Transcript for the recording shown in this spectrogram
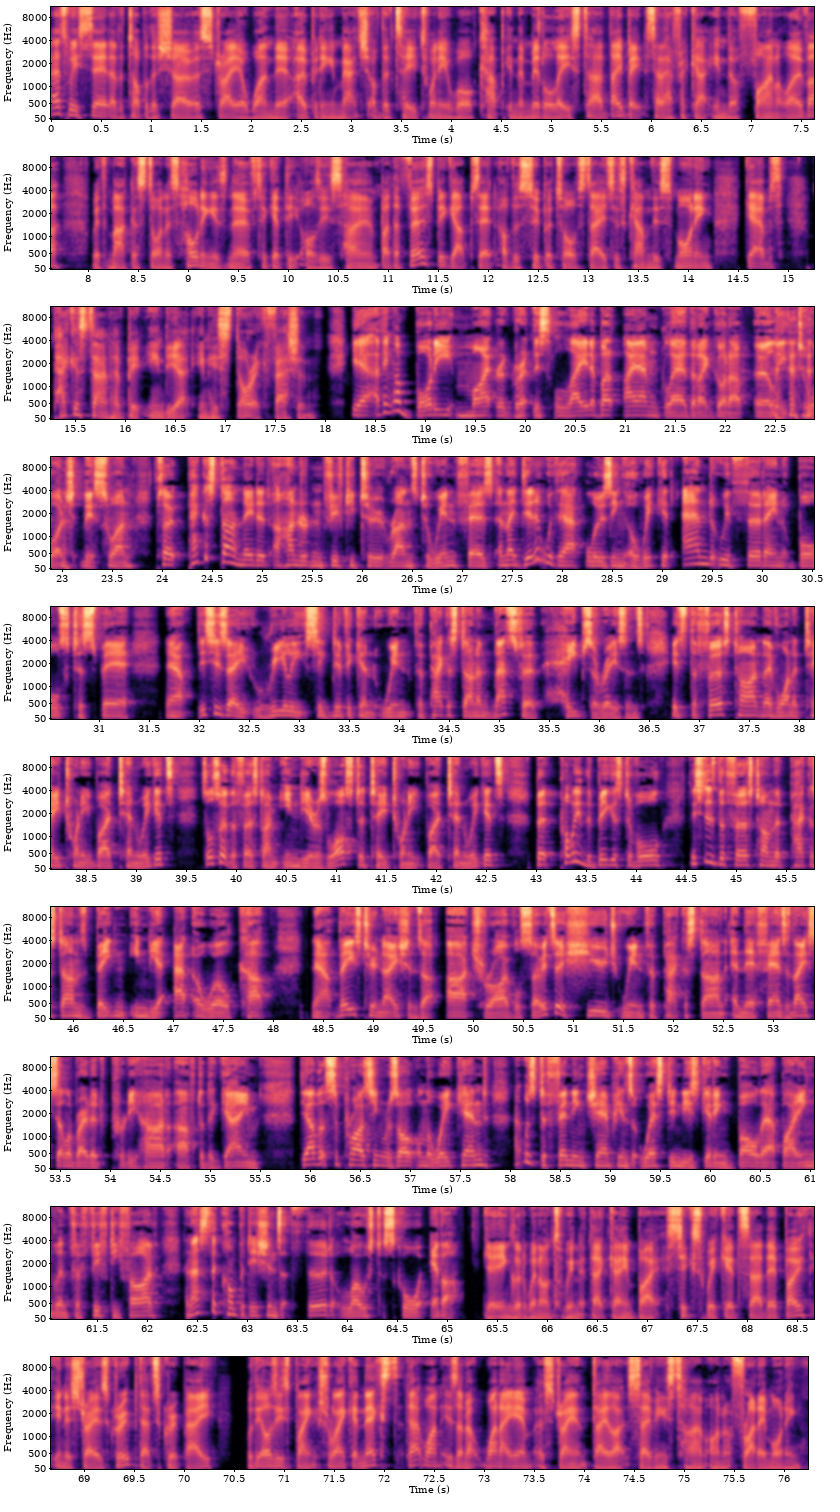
As we said at the top of the show, Australia won their opening match of the T20 World Cup in the Middle East. Uh, they beat South Africa in the final over, with Marcus Stoinis holding his nerve to get the Aussies home. But the first big upset of the Super 12 stage has come this morning. Gabs, Pakistan have beat India in historic fashion. Yeah, I think my body might regret this later, but I am glad that I got up early to watch this one. So Pakistan needed 152 runs to win Fez, and they did it without losing a wicket and with 13 balls to spare. Now, this is a really significant win for Pakistan, and that's for heaps of reasons. It's the first time they've won a T20 by 10 wickets. It's also the first time India has lost a T20 by 10 wickets. But probably the biggest of all, this is the first time that Pakistan has beaten India at a World Cup. Now, these two nations are arch rivals, so it's a huge win for Pakistan and their fans, and they celebrated pretty hard after the game. The other surprising result on the weekend, that was defending champions West Indies getting bowled out by England for 55, and that's the competition's third lowest score ever. Yeah, England went on to win that game by six wickets. Uh, they're both in Australia's group. That's Group A. With the Aussies playing Sri Lanka next, that one is on at 1 a.m. Australian daylight savings time on Friday morning.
